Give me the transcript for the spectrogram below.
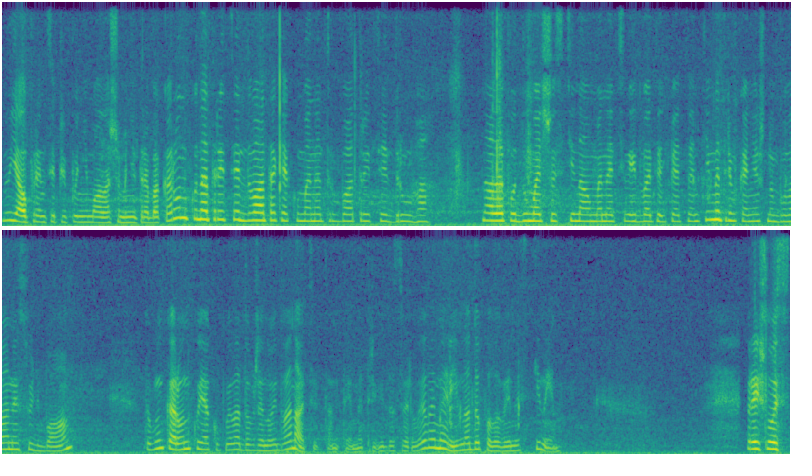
Ну, я, в принципі, понімала, що мені треба коронку на 32, так як у мене труба 32. Ну, але подумати, що стіна у мене цілих 25 см, звісно, була не судьба. Тому коронку я купила довжиною 12 см і досверлили ми рівно до половини стіни. Прийшлось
